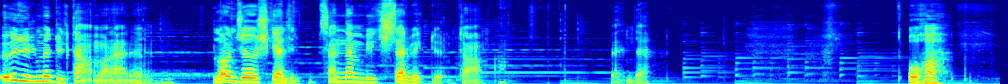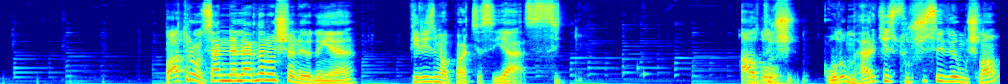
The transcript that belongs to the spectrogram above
Ödül mödül tamam hadi. Lonca hoş geldin. Senden büyük işler bekliyorum. Tamam. Ben de. Oha. Patron sen nelerden hoşlanıyordun ya? Prizma parçası ya. si- Al Abo. turşu. Oğlum herkes turşu seviyormuş lan.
